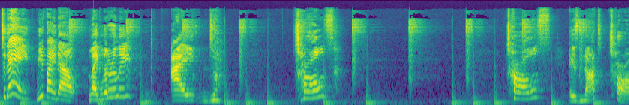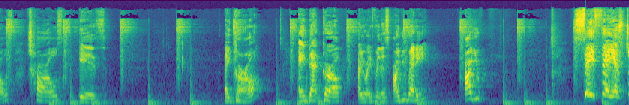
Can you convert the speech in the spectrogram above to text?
today we find out, like literally, I Charles Charles is not Charles. Charles is a girl. And that girl, are you ready for this? Are you ready? Are you Cece is.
